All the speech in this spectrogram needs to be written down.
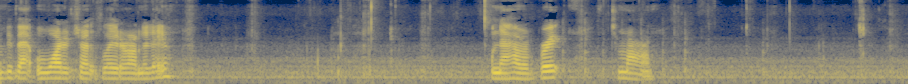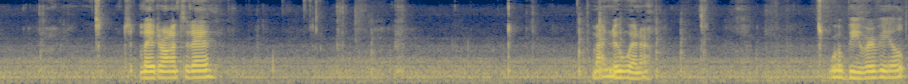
be back with water chunks later on today. And I have a break tomorrow. Later on today, my new winner will be revealed.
